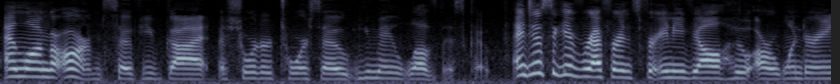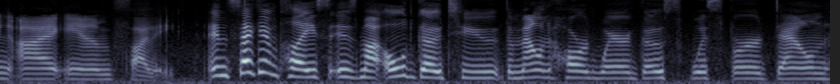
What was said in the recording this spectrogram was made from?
and longer arms. So if you've got a shorter torso, you may love this coat. And just to give reference for any of y'all who are wondering, I am 5'8". In second place is my old go-to, the Mountain Hardwear Ghost Whisper down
